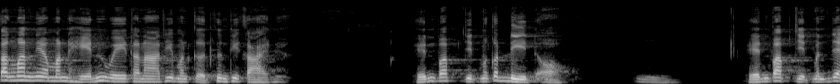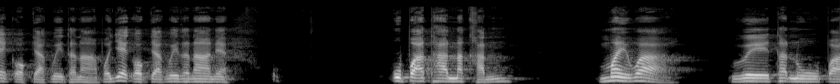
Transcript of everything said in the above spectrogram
ตั้งมั่นเนี่ย มันเห็นเวทนาที่มันเกิดขึ้นที่กายเนี่ย เห็นปั๊บจิตมันก็ดีดออกเห็นปั๊บจิตมันแยกออกจากเวทนาพอแยกออกจากเวทนาเนี่ย อุปาทานขัน ไม่ว่าเวทนูปา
